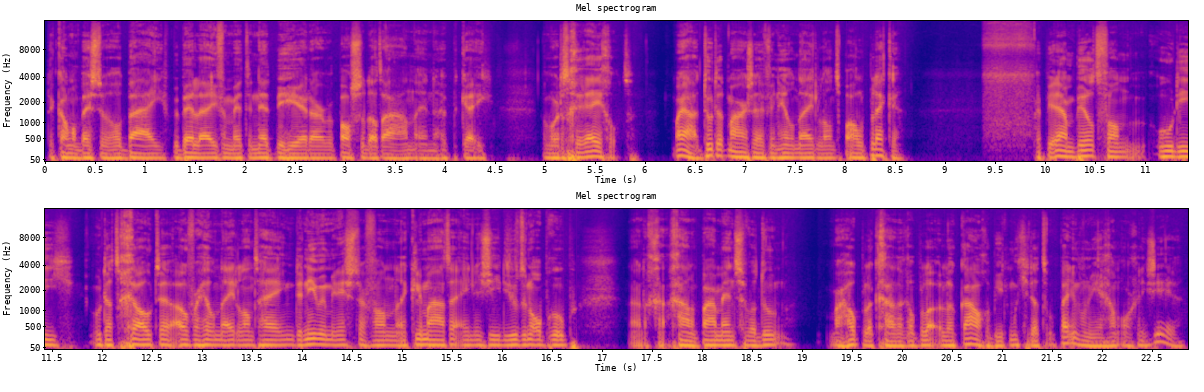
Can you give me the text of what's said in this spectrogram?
Er kan nog best wel wat bij. We bellen even met de netbeheerder. We passen dat aan en huppakee. Dan wordt het geregeld. Maar ja, doe dat maar eens even in heel Nederland op alle plekken. Heb je daar een beeld van hoe, die, hoe dat grote over heel Nederland heen... de nieuwe minister van eh, Klimaat en Energie, die doet een oproep. Nou, dan gaan een paar mensen wat doen. Maar hopelijk gaat er op lokaal gebied... moet je dat op een of andere manier gaan organiseren.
